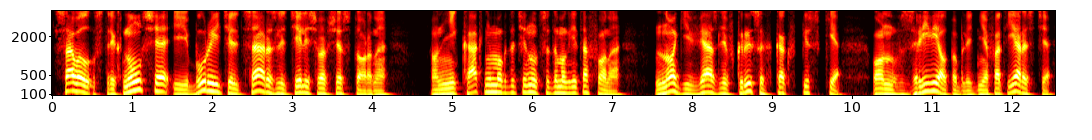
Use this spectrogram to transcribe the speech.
Савол встряхнулся, и бурые тельца разлетелись во все стороны. Он никак не мог дотянуться до магнитофона. Ноги вязли в крысах, как в песке. Он взревел, побледнев от ярости,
